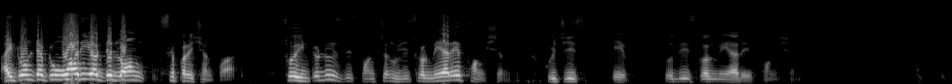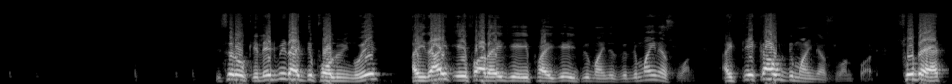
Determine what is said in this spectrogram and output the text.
I do not have to worry about the long separation part. So, introduce this function which is called Mayer f function which is f. So, this is called Mayer f function. He said okay let me write the following way I write f r i j f i j e to minus with minus 1 I take out the minus 1 part. So that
